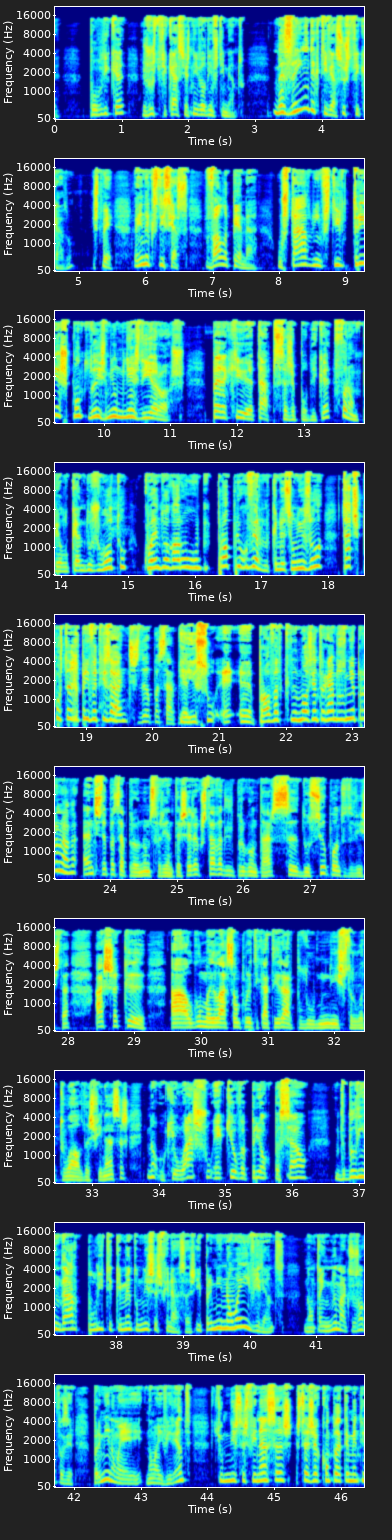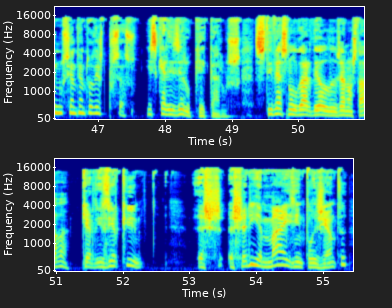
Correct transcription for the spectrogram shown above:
pública justificasse este nível de investimento. Mas ainda que tivesse justificado, isto é, ainda que se dissesse vale a pena o Estado investir 3,2 mil milhões de euros para que a TAP seja pública, foram pelo cano do esgoto, quando agora o próprio governo que nacionalizou está disposto a reprivatizar. Antes de eu passar, E isso é, é prova de que nós entregamos o dinheiro para nada. antes de eu passar para o Nuno Severiano Teixeira, gostava de lhe perguntar se, do seu ponto de vista, acha que há alguma ilação política a tirar pelo ministro atual das Finanças Não, o que eu acho é que houve a preocupação de blindar politicamente o Ministro das Finanças. E para mim não é evidente, não tenho nenhuma acusação a fazer, para mim não é, não é evidente que o Ministro das Finanças esteja completamente inocente em todo este processo. Isso quer dizer o quê, Carlos? Se estivesse no lugar dele, já não estava? Quer dizer que ach- acharia mais inteligente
